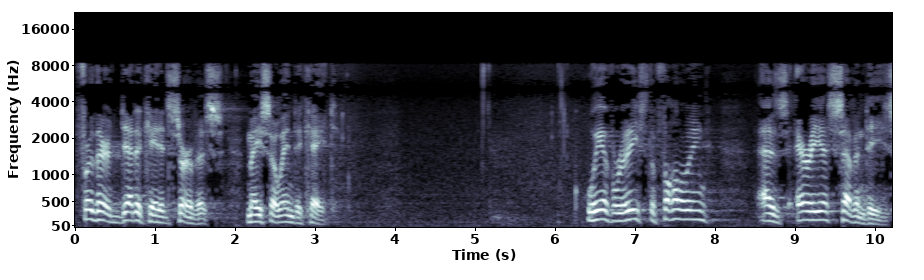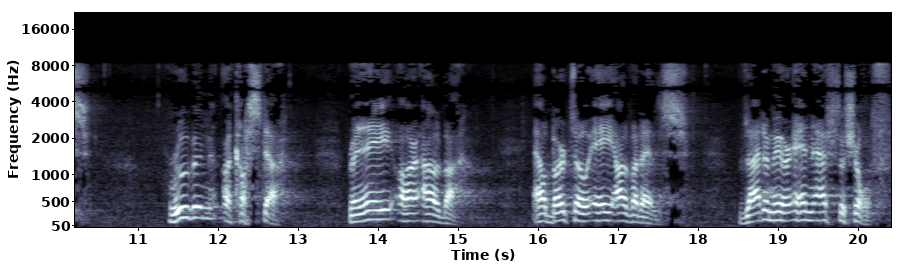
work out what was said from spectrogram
for their dedicated service may so indicate. We have released the following as Area 70s Ruben Acosta, Rene R. Alba, Alberto A. Alvarez, Vladimir N. Astashov,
